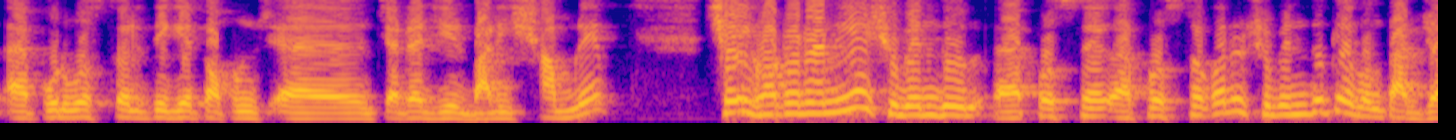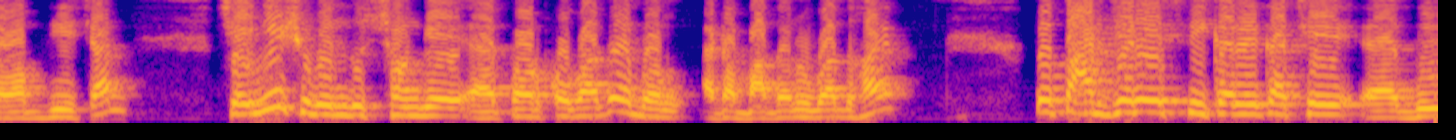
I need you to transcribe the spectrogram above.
আহ, পূর্বস্থলী থেকে তপন চ্যাটার্জির বাড়ির সামনে। সেই ঘটনা নিয়ে শুভেন্দুর প্রশ্ন করেন শুভেন্দুকে এবং তার জবাব দিয়ে চান। সেই নিয়ে শুভেন্দুর সঙ্গে তর্ক বাঁধে এবং একটা বাদানুবাদ হয়। তো তার জেরে স্পিকারের কাছে দুই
